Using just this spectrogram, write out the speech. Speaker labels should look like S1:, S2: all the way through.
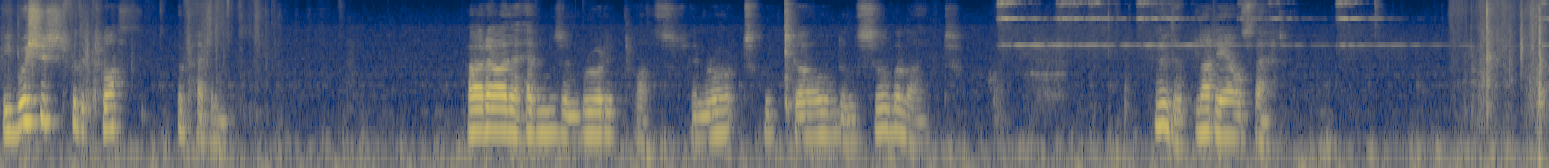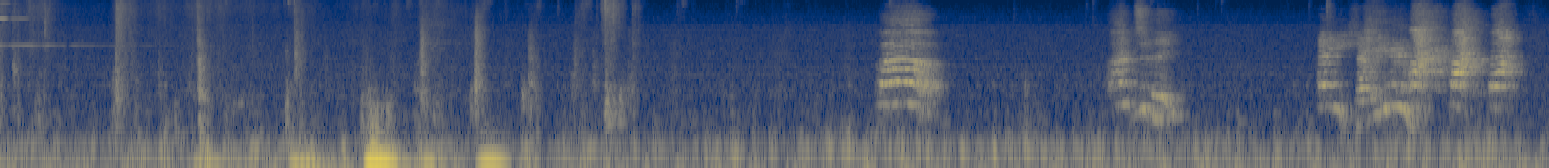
S1: He wishes for the cloth of heaven. Hard are the heavens embroidered cloths, enwrought with gold and silver light. Who the bloody hell's that?
S2: Ah! Anthony! Hey, how are you?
